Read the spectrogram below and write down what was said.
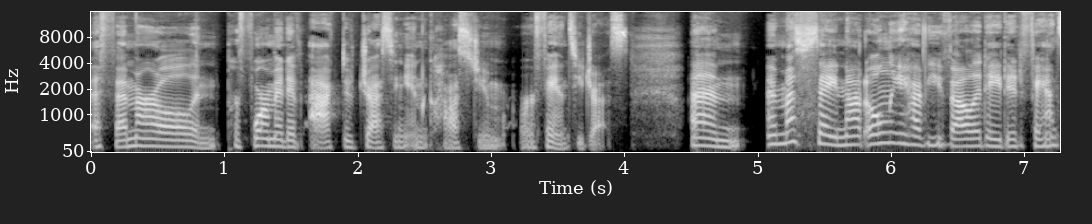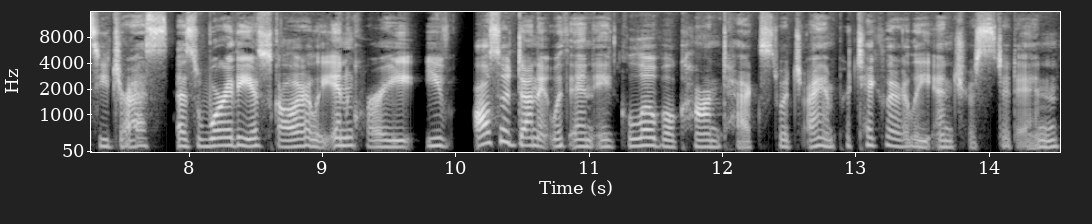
ephemeral and performative act of dressing in costume or fancy dress. Um, I must say, not only have you validated fancy dress as worthy of scholarly inquiry, you've also done it within a global context, which I am particularly interested in.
